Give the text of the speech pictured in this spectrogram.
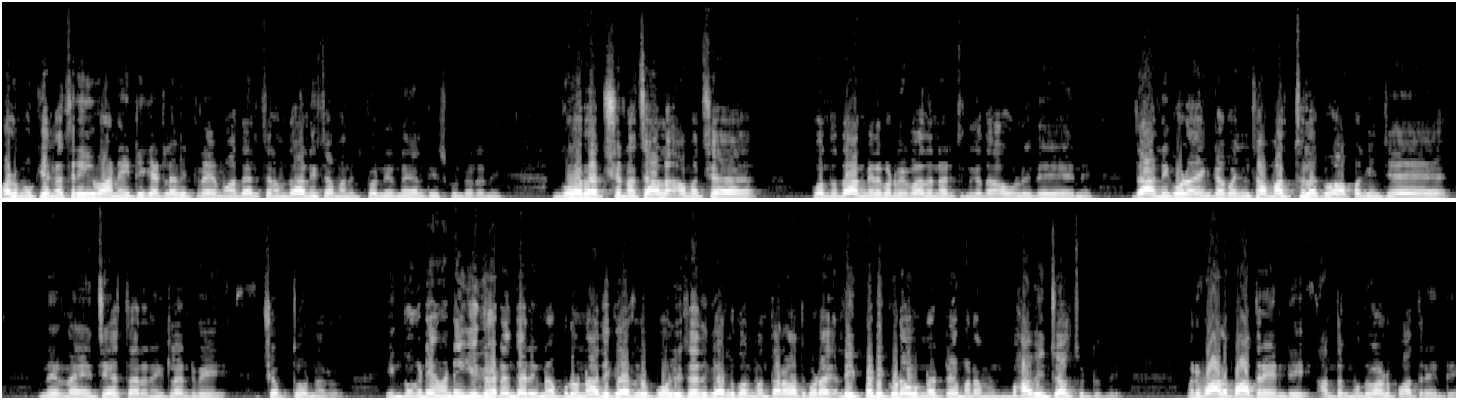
వాళ్ళు ముఖ్యంగా శ్రీవాణి టికెట్ల విక్రయం ఆ దర్శనం దానికి సంబంధించి కొన్ని నిర్ణయాలు తీసుకుంటారని. గోరక్షణ చాలా ఆ మధ్య కొంత దాని మీద కూడా వివాదం నడిచింది కదా ఆవులు ఇదే అని. దాన్ని కూడా ఇంకా కొంచెం సమర్థులకు అప్పగించే నిర్ణయం చేస్తారని ఇట్లాంటివి చెప్తూ ఉన్నారు. ఇంకొకటి ఏమంటే ఈ ఘటన జరిగినప్పుడు ఉన్న అధికారులు పోలీసు అధికారులు కొంతమంది తర్వాత కూడా అంటే ఇప్పటికి కూడా ఉన్నట్టే మనం భావించాల్సి ఉంటుంది. మరి వాళ్ళ పాత్ర ఏంటి? అంతకుముందు వాళ్ళ పాత్ర ఏంటి?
